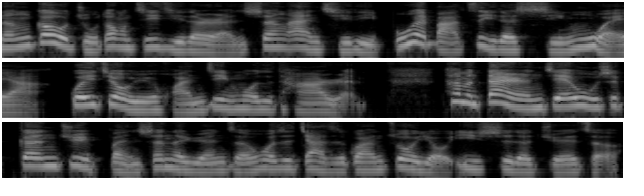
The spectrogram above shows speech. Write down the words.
能够主动积极的人，深谙其理，不会把自己的行为啊归咎于环境或是他人。他们待人接物是根据本身的原则或是价值观做有意识的抉择，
